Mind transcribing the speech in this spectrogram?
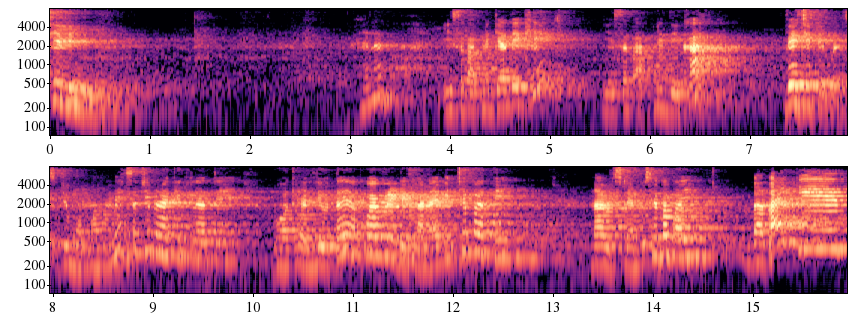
chilli है ना? ये सब आपने क्या देखे? ये सब आपने देखा वेजिटेबल्स जो मम्मा हमें सब्ज़ी बना के खिलाते हैं। बहुत हेल्दी होता है, आपको एवरीडे खाना है with chapati now it's time to say bye bye bye bye kids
